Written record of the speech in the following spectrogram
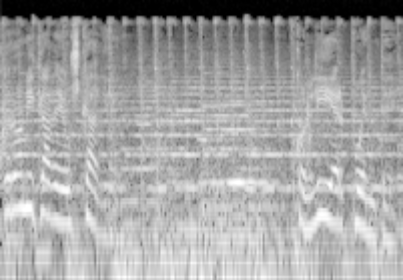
Crónica de Euskadi con Lier Puente.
